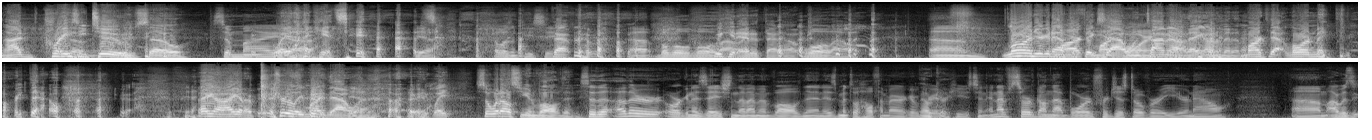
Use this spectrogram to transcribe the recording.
I'm crazy too. So So my wait, uh, I can't say that. Yeah, that wasn't PC. That, uh, but we'll we'll we can it. edit that out. We'll allow it. Um, Lauren, you're gonna have Mark- to fix Mark that one. Lauren, Time out. Hang on a minute. Mark that. Lauren, make mark that one. Hang on, I gotta truly mark that one. All right, wait. So what else are you involved in? So the other organization that I'm involved in is Mental Health America of Greater Okay. Houston, and I've served on that board for just over a year now. Um, I was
